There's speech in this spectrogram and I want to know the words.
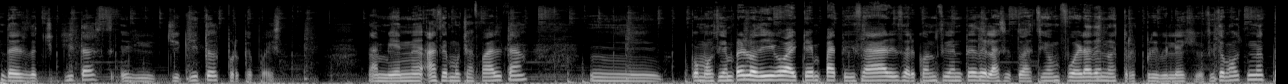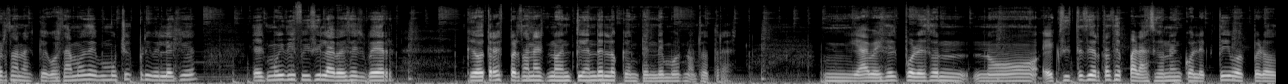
desde chiquitas y chiquitos porque pues también hace mucha falta y como siempre lo digo, hay que empatizar y ser consciente de la situación fuera de nuestros privilegios. Si somos unas personas que gozamos de muchos privilegios, es muy difícil a veces ver que otras personas no entienden lo que entendemos nosotras. Y a veces por eso no existe cierta separación en colectivos, pero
